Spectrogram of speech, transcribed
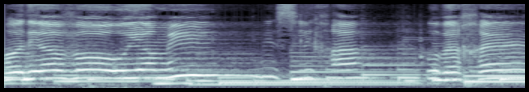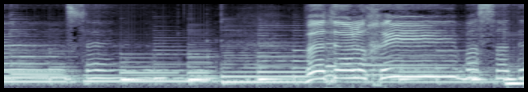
עוד יבואו ימים בסליחה ובחסד, ותלכי בשדה,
